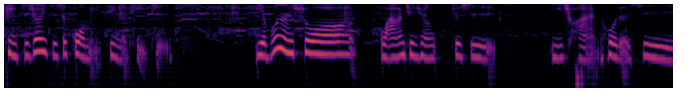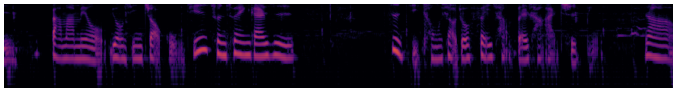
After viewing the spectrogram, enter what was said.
体质就一直是过敏性的体质，也不能说完完全全就是遗传，或者是爸妈没有用心照顾。其实纯粹应该是自己从小就非常非常爱吃冰。那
